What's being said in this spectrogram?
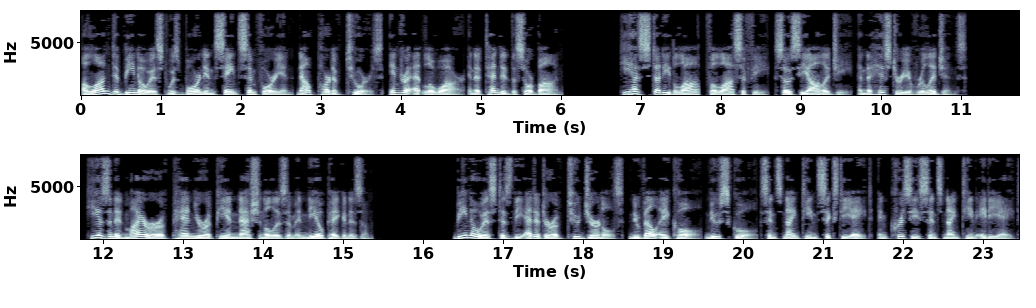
Alain de Benoist was born in Saint-Symphorien now part of Tours, Indre-et-Loire and attended the Sorbonne. He has studied law, philosophy, sociology, and the history of religions. He is an admirer of pan-European nationalism and neopaganism. Benoist is the editor of two journals, Nouvelle École New School since 1968, and Krisis since 1988.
